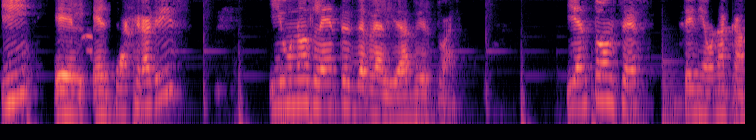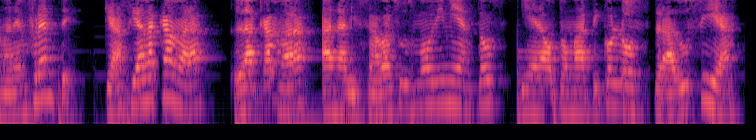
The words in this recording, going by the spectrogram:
Y el, el traje era gris y unos lentes de realidad virtual. Y entonces tenía una cámara enfrente. ¿Qué hacía la cámara? La cámara analizaba sus movimientos y en automático los traducía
